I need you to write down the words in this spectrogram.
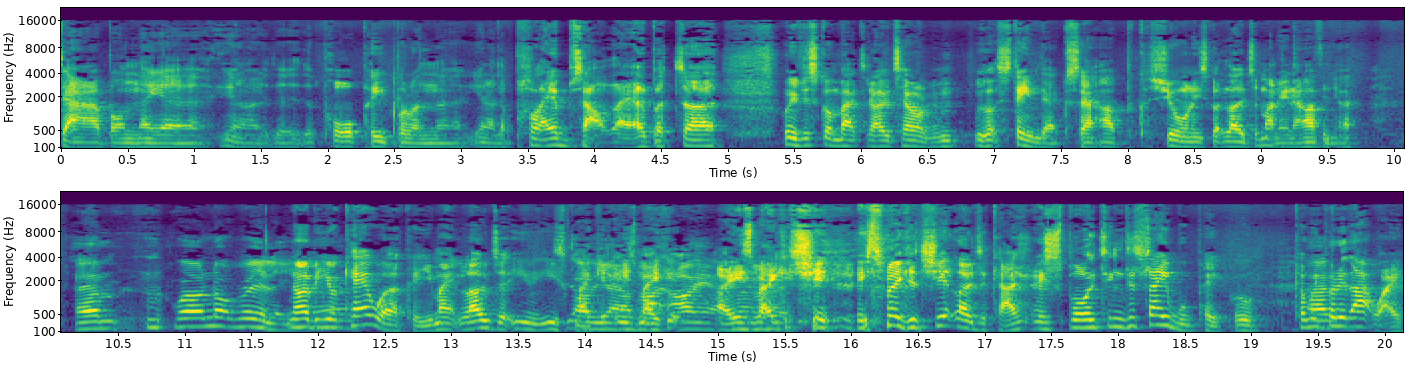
dab on the uh, you know the, the poor people and the you know the plebs out there, but uh, we've just gone back to the hotel room. We've got Steam Deck set up because Sean he's got loads of money now, haven't you? Um, well, not really. No, but you're a Uh, care worker. You make loads of. You, he's Oh, making. yeah, he's right. making. Oh, yeah, he's right, making shit. He's making shitloads of cash exploiting disabled people. Can we Um, put it that way?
